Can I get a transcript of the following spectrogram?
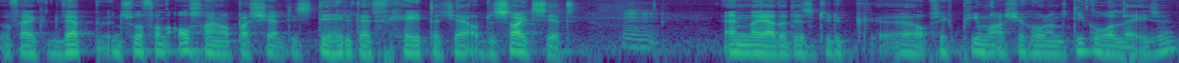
of eigenlijk het web, een soort van Alzheimer-patiënt is die de hele tijd vergeet dat jij op de site zit. Mm -hmm. En nou ja, dat is natuurlijk uh, op zich prima als je gewoon een artikel wil lezen.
